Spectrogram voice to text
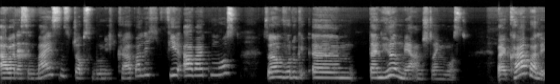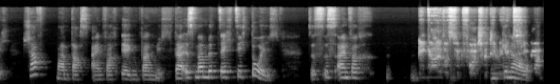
Aber das sind meistens Jobs, wo du nicht körperlich viel arbeiten musst, sondern wo du ähm, dein Hirn mehr anstrengen musst. Weil körperlich schafft man das einfach irgendwann nicht. Da ist man mit 60 durch. Das ist einfach. Egal, was für ein Fortschritt die Genau. Medizin hat,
